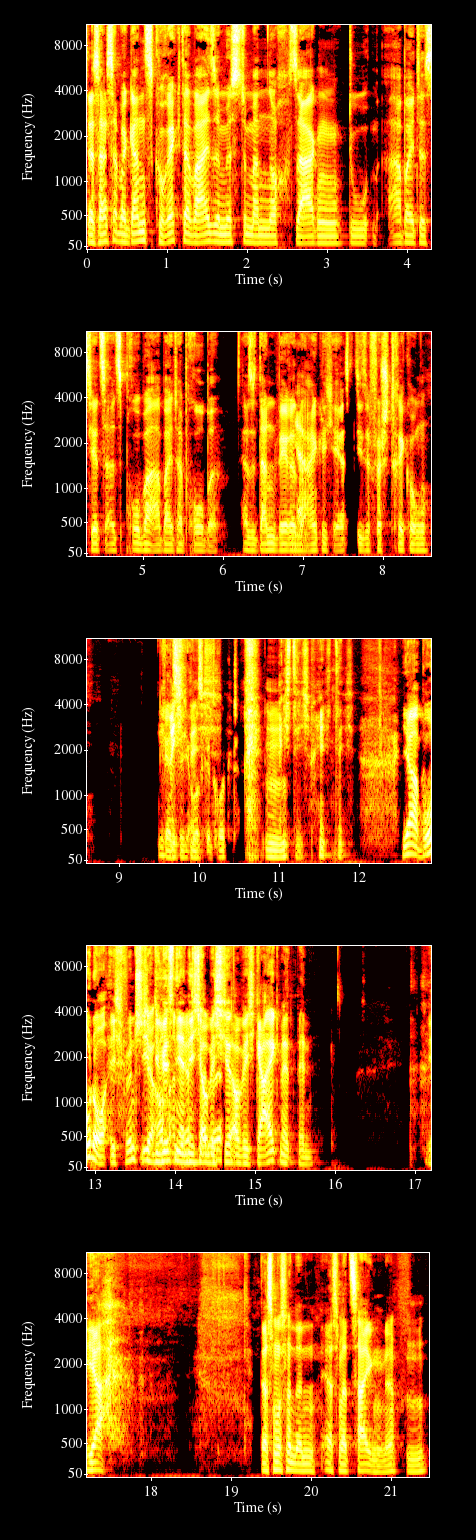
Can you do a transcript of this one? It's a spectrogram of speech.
Das heißt aber ganz korrekterweise müsste man noch sagen, du arbeitest jetzt als Probearbeiter Probe. Also dann wäre ja. da eigentlich erst diese Verstrickung Gänzlich ausgedrückt. Mhm. Richtig, richtig. Ja, Bruno, ich wünsche dir Die, die wissen ja nicht, ob ich, ob ich geeignet bin. Ja. Das muss man dann erstmal zeigen, ne? Mhm.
